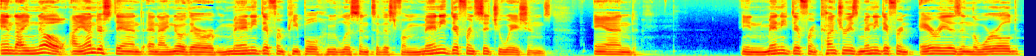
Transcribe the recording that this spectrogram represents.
And I know, I understand, and I know there are many different people who listen to this from many different situations and in many different countries, many different areas in the world.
